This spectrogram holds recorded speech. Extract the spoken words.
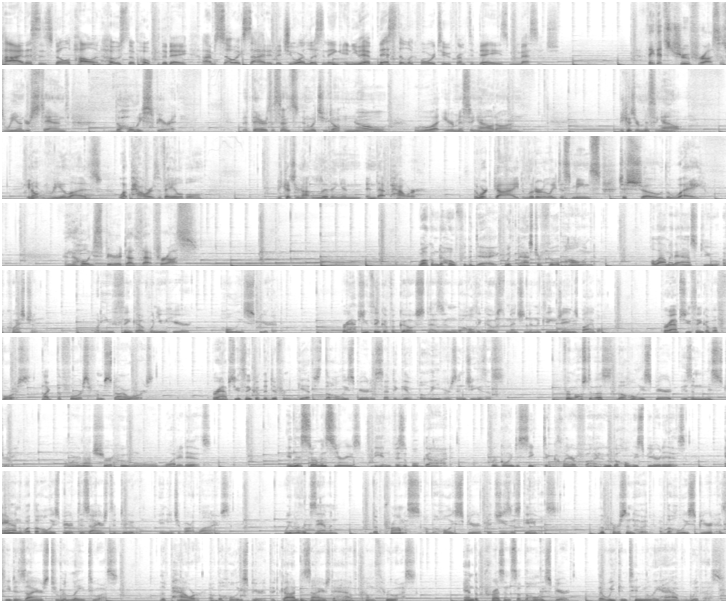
Hi, this is Philip Holland, host of Hope for the Day. I'm so excited that you are listening and you have this to look forward to from today's message. I think that's true for us as we understand the Holy Spirit. That there's a sense in which you don't know what you're missing out on because you're missing out. You don't realize what power is available because you're not living in, in that power. The word guide literally just means to show the way. And the Holy Spirit does that for us. Welcome to Hope for the Day with Pastor Philip Holland. Allow me to ask you a question. What do you think of when you hear Holy Spirit? Perhaps you think of a ghost, as in the Holy Ghost mentioned in the King James Bible. Perhaps you think of a force, like the Force from Star Wars. Perhaps you think of the different gifts the Holy Spirit is said to give believers in Jesus. For most of us, the Holy Spirit is a mystery, and we're not sure who or what it is. In this sermon series, The Invisible God, we're going to seek to clarify who the Holy Spirit is and what the Holy Spirit desires to do in each of our lives. We will examine the promise of the Holy Spirit that Jesus gave us, the personhood of the Holy Spirit as He desires to relate to us, the power of the Holy Spirit that God desires to have come through us, and the presence of the Holy Spirit that we continually have with us.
